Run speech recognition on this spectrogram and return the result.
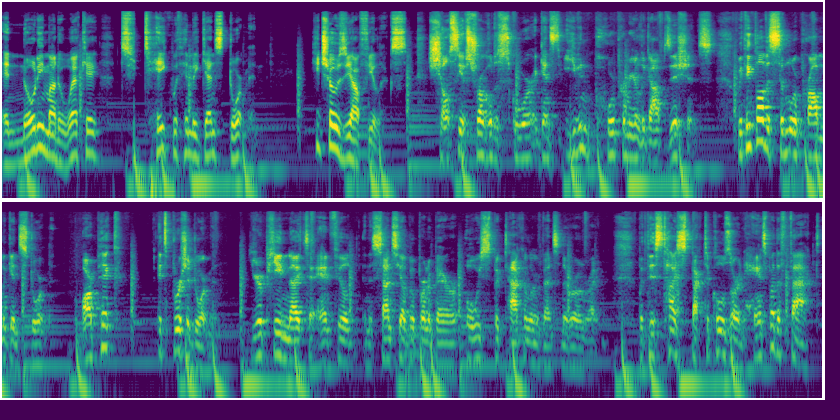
and Noni Madueke to take with him against Dortmund. He chose João Felix. Chelsea have struggled to score against even poor Premier League oppositions. We think they'll have a similar problem against Dortmund. Our pick? It's Borussia Dortmund. European nights at Anfield and the Santiago Bernabeu are always spectacular events in their own right. But this tie's spectacles are enhanced by the fact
